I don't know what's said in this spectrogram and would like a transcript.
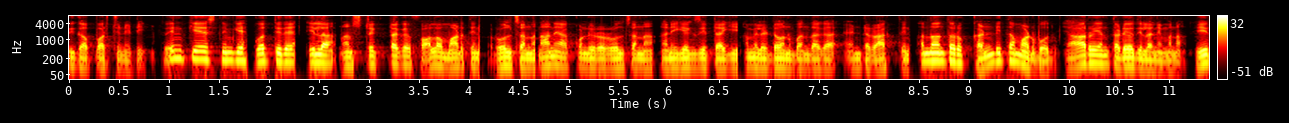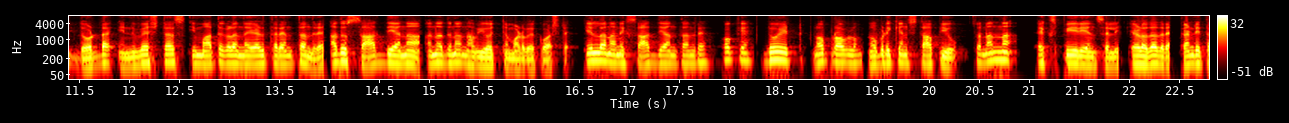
ಬಿಗ್ ಅಪರ್ಚುನಿಟಿ ಇನ್ ಕೇಸ್ ನಿಮ್ಗೆ ಗೊತ್ತಿದೆ, ಇಲ್ಲ, ನಾನು ಸ್ಟ್ರಿಕ್ಟ್ ಆಗಿ ಫಾಲೋ ಮಾಡ್ತೀನಿ. ರೂಲ್ಸ್ ಅನ್ನ, ನಾನೇ ಹಾಕೊಂಡಿರೋ ರೂಲ್ಸ್ ಅನ್ನ, ನನಗೆ ಎಕ್ಸಿಟ್ ಆಗಿ, ಆಮೇಲೆ ಡೌನ್ ಬಂದಾಗ ಎಂಟರ್ ಆಗ್ತೀನಿ ಅನ್ನೋಂಥವ್ರು ಖಂಡಿತ ಮಾಡಬಹುದು ಯಾರು ಏನ್ ತಡೆಯೋದಿಲ್ಲ ನಿಮ್ಮನ್ನ. ಈ ದೊಡ್ಡ ಇನ್ವೆಸ್ಟರ್ಸ್ ಈ ಮಾತುಗಳನ್ನ ಹೇಳ್ತಾರೆ ಅಂತಂದ್ರೆ, ಅದು ಸಾಧ್ಯನಾ ಅನ್ನೋದನ್ನ ನಾವು ಯೋಚನೆ ಮಾಡಬೇಕು ಅಷ್ಟೇ. ಇಲ್ಲ, ನನಗೆ ಸಾಧ್ಯ ಅಂತಂದ್ರೆ okay do it no problem nobody can stop you so ನನ್ನ ಎಕ್ಸ್ಪೀರಿಯನ್ಸ್ ಅಲ್ಲಿ ಹೇಳೋದಾದ್ರೆ ಖಂಡಿತ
